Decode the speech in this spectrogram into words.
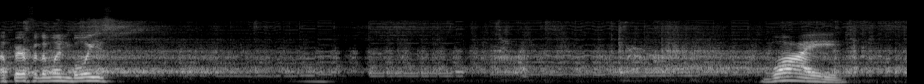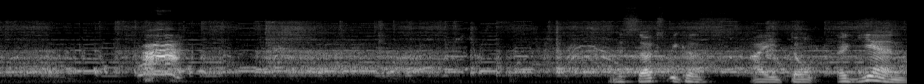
Up air for the win, boys. Why? Ah! This sucks because I don't... Again,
